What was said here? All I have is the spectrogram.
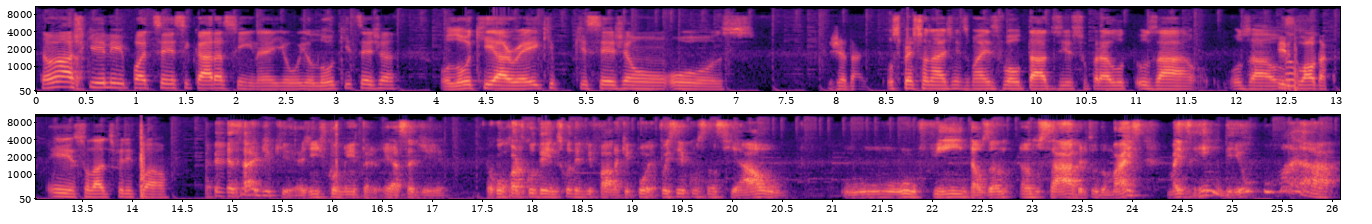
Então eu acho que ele pode ser esse cara assim, né? E o, e o Luke seja. O Luke e a Rey que, que sejam os. Jedi. Os personagens mais voltados isso pra lu- usar. Usar o. Espiritual da Isso, o lado espiritual. Apesar de que a gente comenta essa de. Eu concordo com o Denis quando ele fala que, pô, foi circunstancial o, fim, tá usando o sabre e tudo mais, mas rendeu uma.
